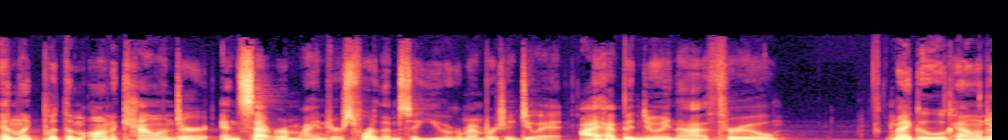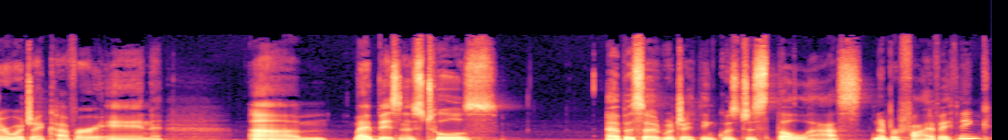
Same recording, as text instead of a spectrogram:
and like put them on a calendar and set reminders for them so you remember to do it. I have been doing that through my Google Calendar, which I cover in um, my business tools episode, which I think was just the last number five, I think.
